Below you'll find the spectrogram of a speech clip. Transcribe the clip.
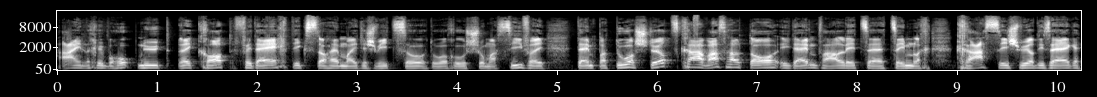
eigentlich überhaupt nichts Rekordverdächtiges. Da haben wir in der Schweiz so durchaus schon massivere Temperaturstürze gehabt. Was halt da in dem Fall jetzt äh, ziemlich krass ist, würde ich sagen.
